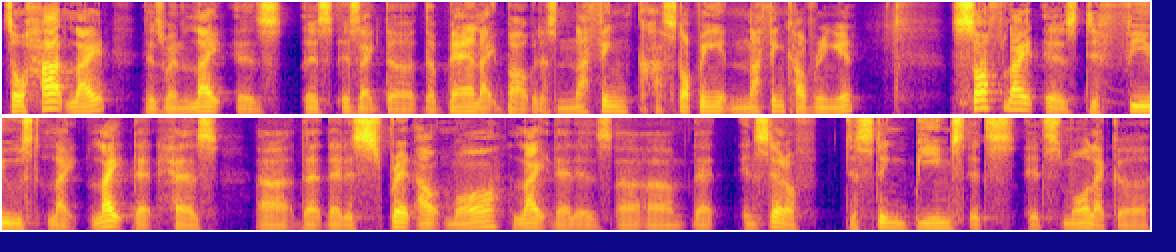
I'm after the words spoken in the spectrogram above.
so hard light is when light is is, is like the the bare light bulb there's nothing stopping it nothing covering it soft light is diffused light light that has uh, that that is spread out more light that is uh, um, that instead of distinct beams. It's it's more like a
